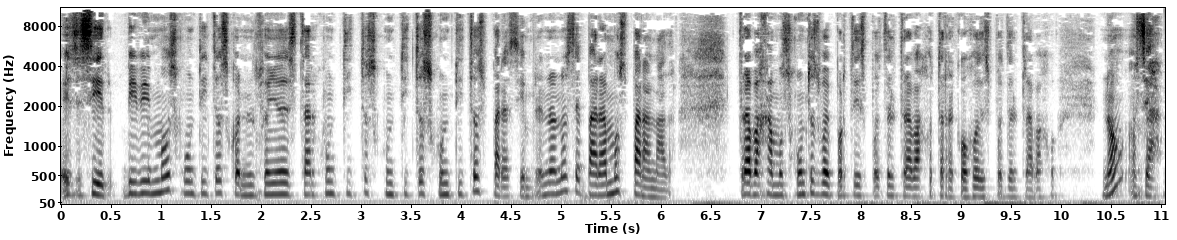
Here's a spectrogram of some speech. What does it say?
Es decir, vivimos juntitos con el sueño de estar juntitos, juntitos, juntitos para siempre. No nos separamos para nada. Trabajamos juntos, voy por ti después del trabajo, te recojo después del trabajo, ¿no? O sea,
